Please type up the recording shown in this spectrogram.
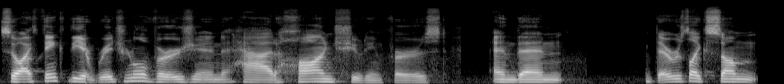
So I think the original version had Han shooting first, and then there was like some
